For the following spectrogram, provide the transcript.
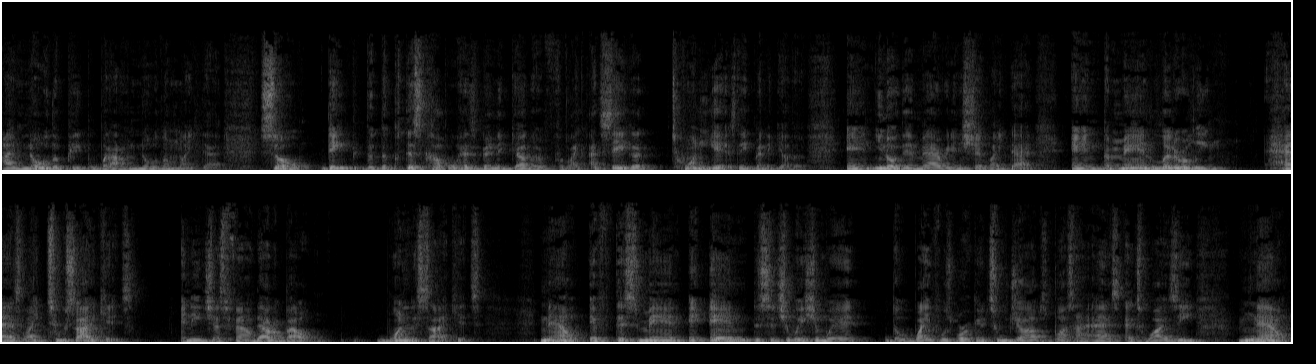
i know the people but i don't know them like that. So they the, the, this couple has been together for like i'd say good 20 years they've been together. And you know they're married and shit like that. And the man literally has like two side kids. And they just found out about one of the side kids. Now if this man and the situation where the wife was working two jobs, bust her ass, XYZ. Now,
